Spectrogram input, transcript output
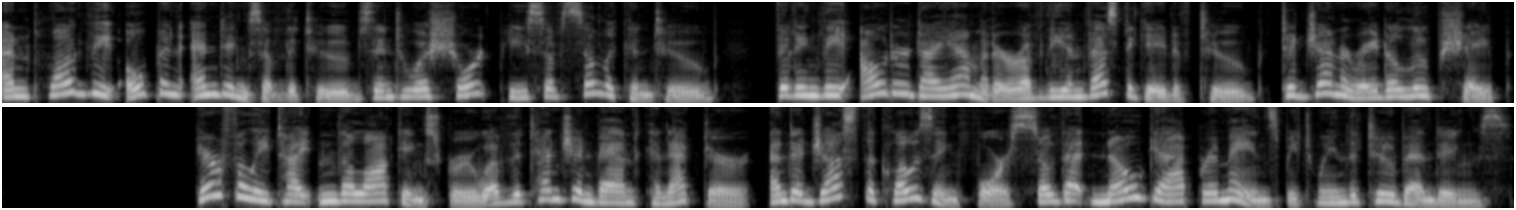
and plug the open endings of the tubes into a short piece of silicon tube fitting the outer diameter of the investigative tube to generate a loop shape. Carefully tighten the locking screw of the tension band connector and adjust the closing force so that no gap remains between the tube endings.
